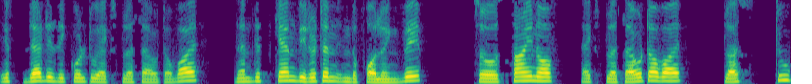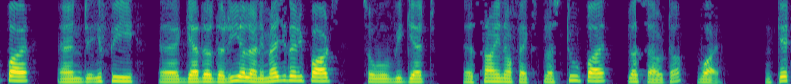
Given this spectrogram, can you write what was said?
if z is equal to x plus iota y then this can be written in the following way so sine of x plus iota y plus 2 pi and if we uh, gather the real and imaginary parts so we get a sine of x plus 2 pi plus iota y okay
